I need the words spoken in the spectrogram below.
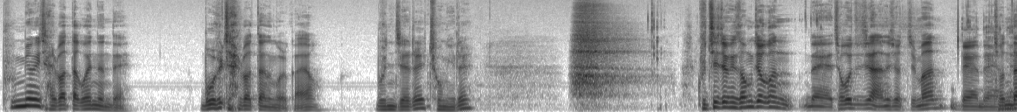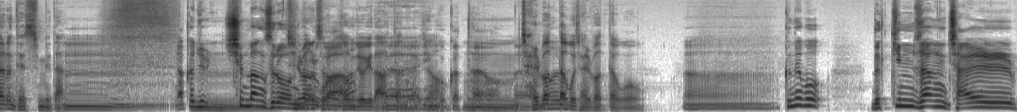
분명히 잘 봤다고 했는데, 뭘 잘 봤다는 걸까요? 문제를, 종이를? 하... 구체적인 성적은, 네, 적어주진 않으셨지만, 네, 네. 전달은 됐습니다. 약간 좀 실망스러운, 실망스러운 결과, 성적이 나왔다는 네, 거죠. 인것 같아요. 음, 네, 잘 뭘- 봤다고, 잘 봤다고. 어, 근데 뭐 느낌상 잘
